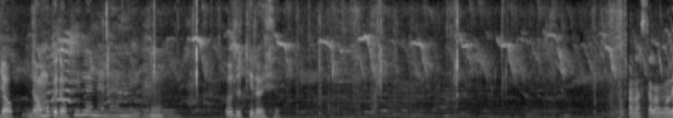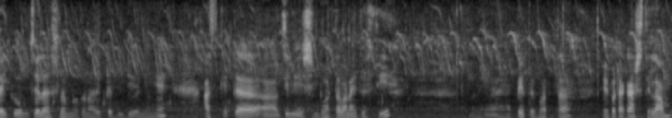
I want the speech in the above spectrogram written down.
যাও যাও আমাকে দাও। নে না হুম। ওষুধ খেলে আসসালামু আলাইকুম চলে আসলাম নতুন আরেকটা ভিডিও নিয়ে। আজকে একটা জিনিস ভর্তা বানাইতেছি। মানে, পেঁপে ভর্তা। পেঁপেটা কাটছিলাম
